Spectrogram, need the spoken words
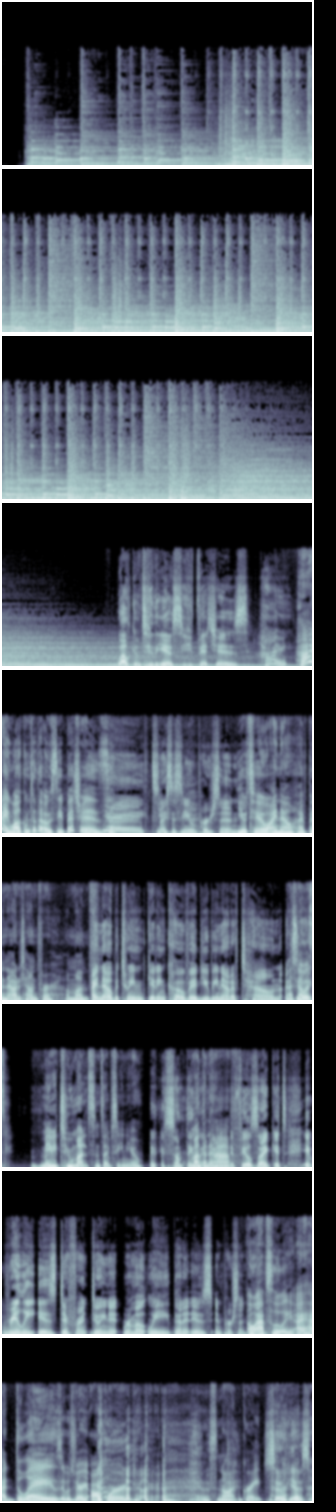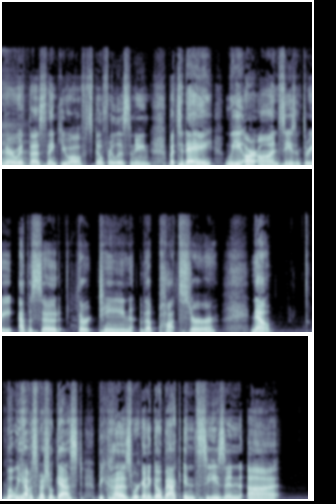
Welcome to the OC Bitches. Hi. Hi, welcome to the OC Bitches. Yay. It's nice to see you in person. You too. I know. I've been out of town for a month. I know, between getting COVID, you being out of town, I Uh, feel so like maybe two months since I've seen you. it- it's something month like and a that. half. It feels like it's it really is different doing it remotely than it is in person. Oh, absolutely. I had delays. It was very awkward. it was not great. So, yes, bear with us. Thank you all still for listening. But today we are on season three, episode 13, The Pot Stir. Now, but we have a special guest because we're going to go back in season uh,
